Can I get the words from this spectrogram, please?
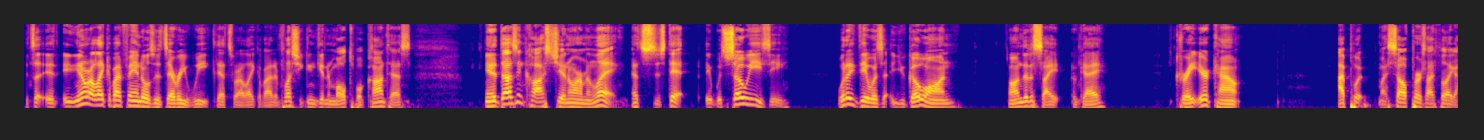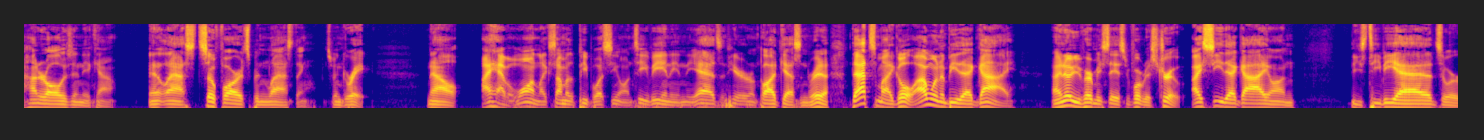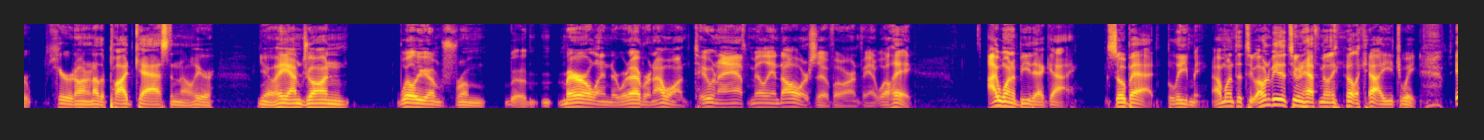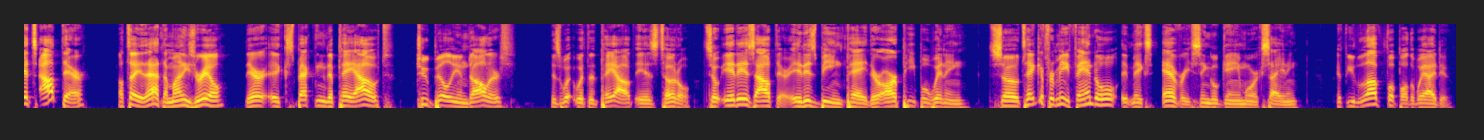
It's a, it, you know what I like about FanDuel is it's every week. That's what I like about it. Plus, you can get in multiple contests, and it doesn't cost you an arm and leg. That's just it. It was so easy. What I did was you go on onto the site, okay, create your account. I put myself personally, I put like hundred dollars in the account, and it lasts. So far, it's been lasting. It's been great. Now I haven't won like some of the people I see on TV and in the ads and here on podcasts and radio. That's my goal. I want to be that guy. I know you've heard me say this before, but it's true. I see that guy on these TV ads or hear it on another podcast, and I'll hear, you know, hey, I'm John Williams from uh, Maryland or whatever, and I want two and a half million dollars so far in fan. Well, hey, I want to be that guy so bad. Believe me, I want the two. I want to be the two and a half million dollar guy each week. It's out there. I'll tell you that the money's real. They're expecting to pay out two billion dollars. Is what, what the payout is total. So it is out there. It is being paid. There are people winning. So take it from me, FanDuel. It makes every single game more exciting. If you love football the way I do,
